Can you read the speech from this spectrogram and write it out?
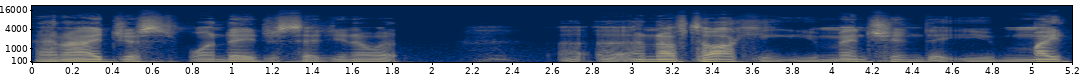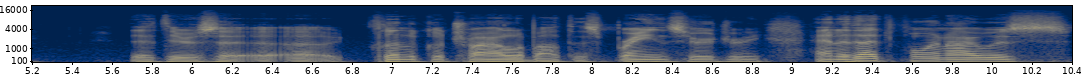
and I just one day just said, you know what, uh, enough talking. You mentioned that you might that there's a, a clinical trial about this brain surgery, and at that point I was.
